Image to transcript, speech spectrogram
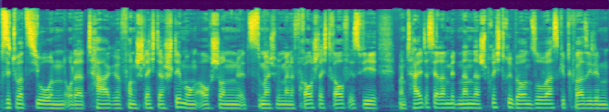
Situationen oder Tage von schlechter Stimmung auch schon, jetzt zum Beispiel meine Frau schlecht drauf ist, wie man teilt es ja dann miteinander, spricht drüber und sowas, gibt quasi dem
